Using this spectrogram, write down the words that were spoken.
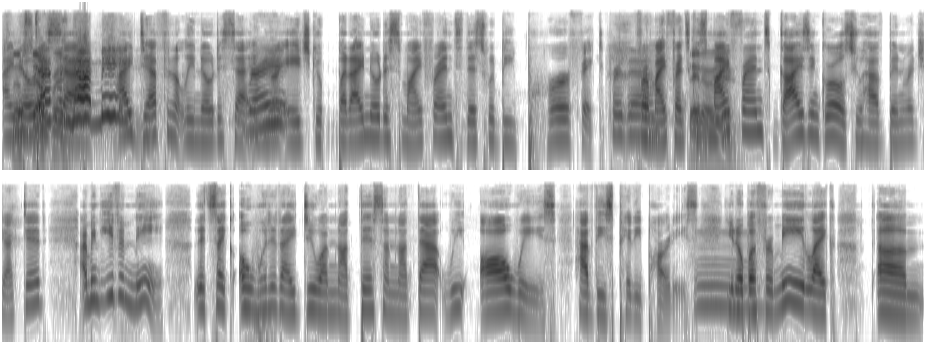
I no noticed self-respect. that. Not me. I definitely noticed that in your age group, but I noticed my friends. This would be perfect For for my friends because my yeah. friends, guys and girls who have been rejected. I mean, even me. It's like, oh, what did I do? I'm not this. I'm not that. We always have these pity parties, you know. Mm. But for me, like, um,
